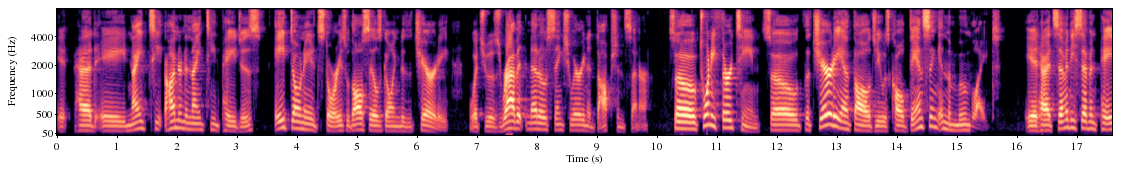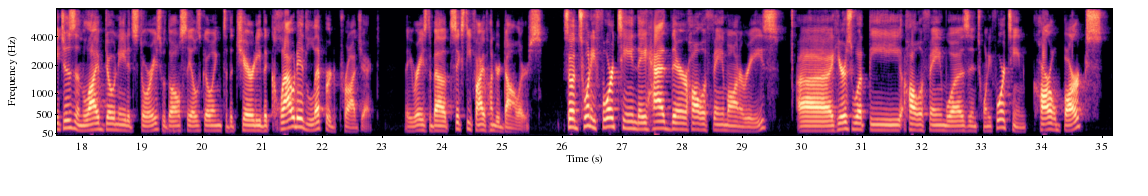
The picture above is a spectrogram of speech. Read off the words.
It had a 19, 119 pages, eight donated stories, with all sales going to the charity, which was Rabbit Meadow Sanctuary and Adoption Center. So 2013. So the charity anthology was called Dancing in the Moonlight. It had 77 pages and live donated stories, with all sales going to the charity The Clouded Leopard Project. They raised about $6,500. So in 2014, they had their Hall of Fame honorees. Uh, here's what the Hall of Fame was in 2014 Carl Barks,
